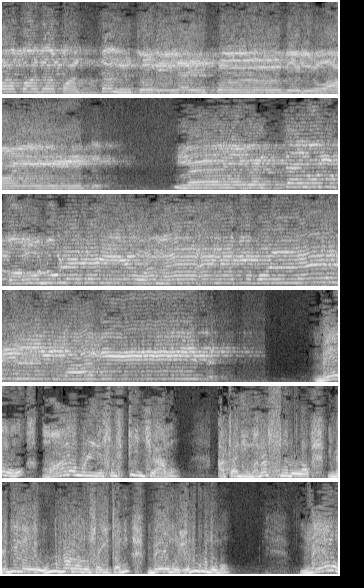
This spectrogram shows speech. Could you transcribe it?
وقد قدمت إليكم بالوعيد. ما يبدل మానవుణ్ణి సృష్టించాము. అతని మనస్సులో మెదిలే ఊహలను సైతం మేము ఎరుగుదుము. మేము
